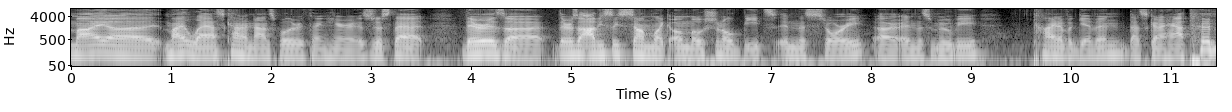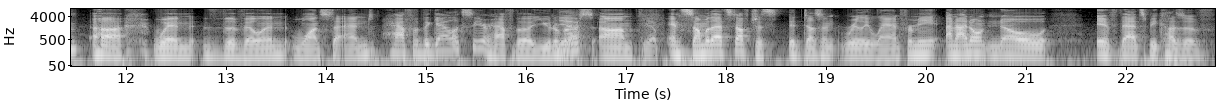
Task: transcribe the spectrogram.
my uh, my last kind of non spoiler thing here is just that there is a there's obviously some like emotional beats in this story uh, in this movie. Kind of a given that's gonna happen uh, when the villain wants to end half of the galaxy or half of the universe. Um, Yep. and some of that stuff just it doesn't really land for me and i don't know if that's because of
